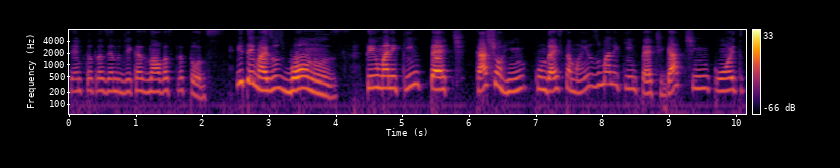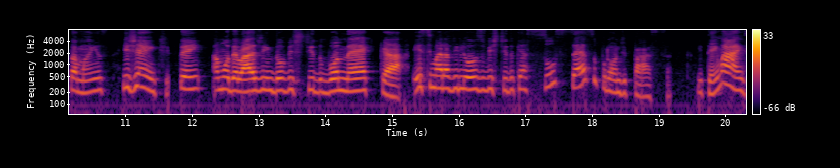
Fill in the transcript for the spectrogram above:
sempre estou trazendo dicas novas para todos. E tem mais os bônus. Tem o manequim pet cachorrinho com 10 tamanhos, o manequim pet gatinho com 8 tamanhos. E, gente, tem a modelagem do vestido boneca. Esse maravilhoso vestido que é sucesso por onde passa. E tem mais.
